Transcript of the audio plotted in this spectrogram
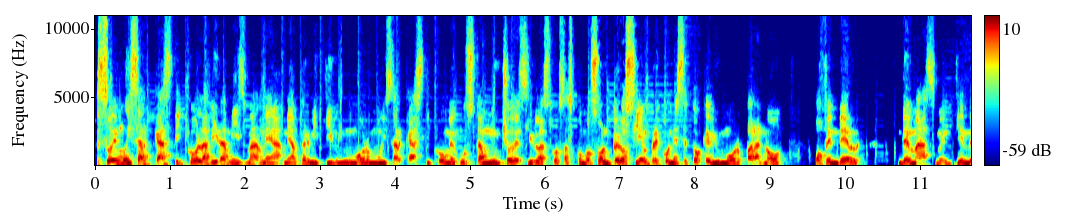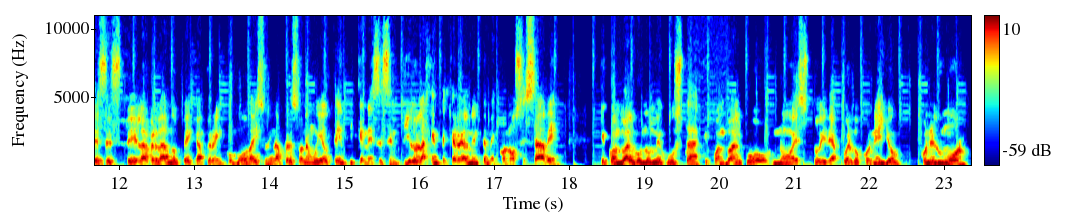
Soy muy sarcástico, la vida misma me ha, me ha permitido un humor muy sarcástico, me gusta mucho decir las cosas como son, pero siempre con ese toque de humor para no ofender de más, ¿me entiendes? Este, la verdad no peca, pero incomoda y soy una persona muy auténtica en ese sentido. La gente que realmente me conoce sabe que cuando algo no me gusta, que cuando algo no estoy de acuerdo con ello, con el humor,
